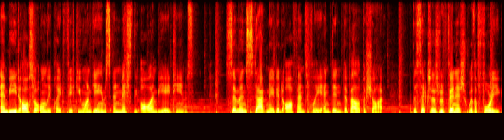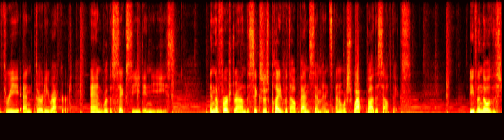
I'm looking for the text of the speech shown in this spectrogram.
Embiid also only played 51 games and missed the All NBA teams. Simmons stagnated offensively and didn't develop a shot. The Sixers would finish with a 43 and 30 record and were the 6th seed in the East. In the first round, the Sixers played without Ben Simmons and were swept by the Celtics. Even though the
